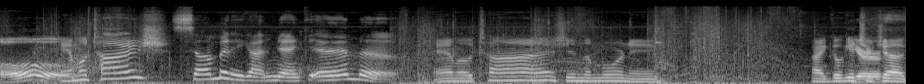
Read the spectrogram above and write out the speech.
Oh, Ammotage? somebody got neck ammo. Ammotage in the morning. All right, go get your, Your jug.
